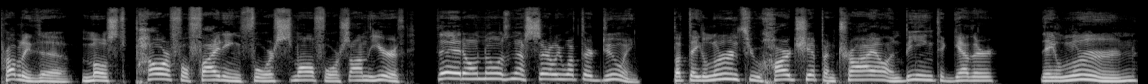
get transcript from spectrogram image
probably the most powerful fighting force, small force on the earth, they don't know necessarily what they're doing, but they learn through hardship and trial and being together. They learn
